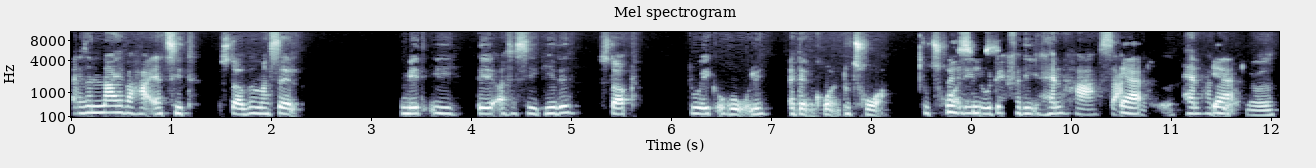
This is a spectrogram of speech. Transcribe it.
Altså nej, hvor har jeg tit stoppet mig selv midt i det, og så sige, Gitte, stop, du er ikke urolig af den grund, du tror. Du tror Præcis. lige nu, det er fordi, han har sagt ja. noget. Han har ja. gjort noget.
